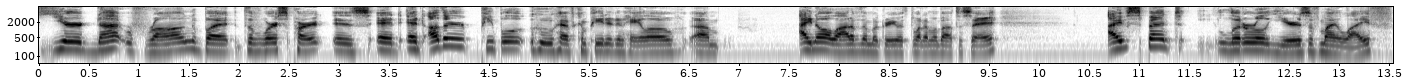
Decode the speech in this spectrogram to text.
you're not wrong, but the worst part is, and and other people who have competed in Halo, um, I know a lot of them agree with what I'm about to say. I've spent literal years of my life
